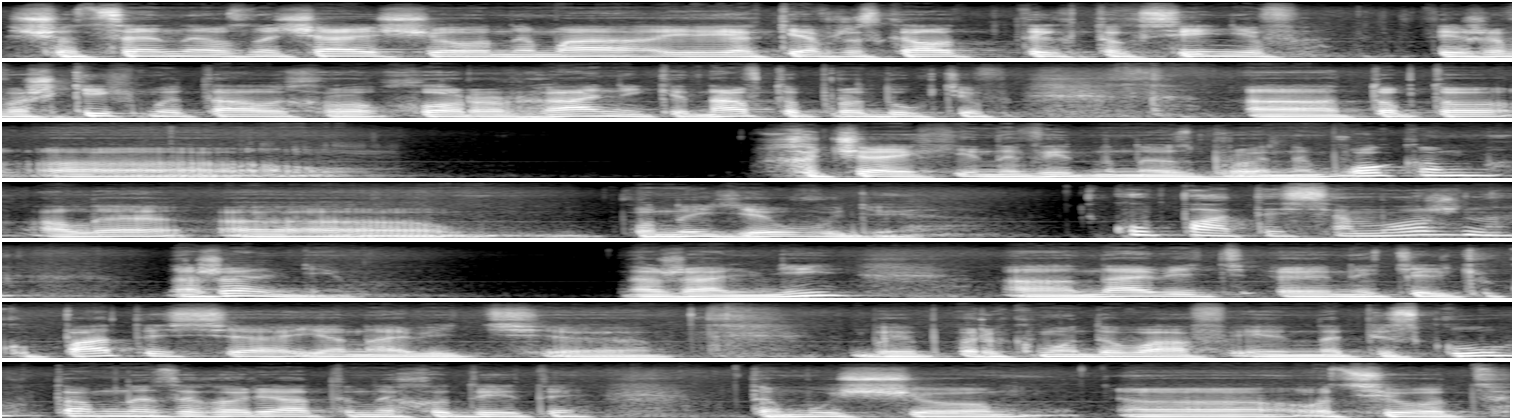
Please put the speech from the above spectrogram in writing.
Що це не означає, що нема, як я вже сказав, тих токсинів, тих же важких металів, хлор- хлорорганіки, нафтопродуктів. Тобто, хоча їх і не видно неозброєним оком, але вони є у воді. Купатися можна? На жаль, ні. На жаль, ні. Навіть е, не тільки купатися, я навіть е, би рекомендував і на піску там не загоряти, не ходити, тому що е, оці от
